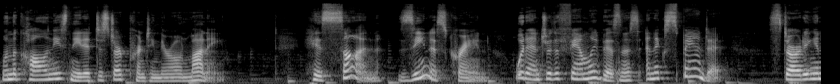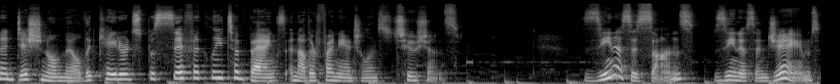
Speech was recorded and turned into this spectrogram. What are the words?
when the colonies needed to start printing their own money. His son, Zenas Crane, would enter the family business and expand it, starting an additional mill that catered specifically to banks and other financial institutions. Zenas' sons, Zenas and James,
